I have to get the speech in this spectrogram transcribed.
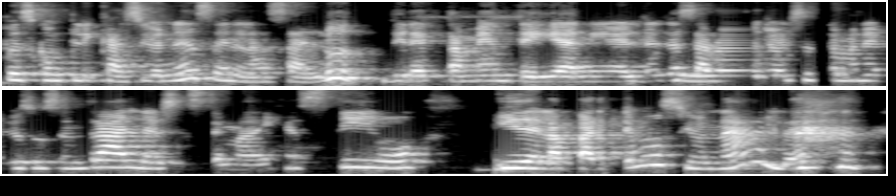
pues complicaciones en la salud directamente y a nivel del desarrollo del sistema nervioso central, del sistema digestivo y de la parte emocional,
